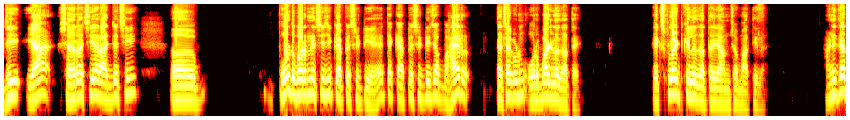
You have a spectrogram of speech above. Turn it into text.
जी या शहराची या राज्याची पोट भरण्याची जी कॅपॅसिटी आहे त्या कॅपॅसिटीच्या बाहेर त्याच्याकडून ओरबाडलं जात आहे एक्सप्लॉइट केलं जातं या आमच्या मातीला. आणि त्यात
